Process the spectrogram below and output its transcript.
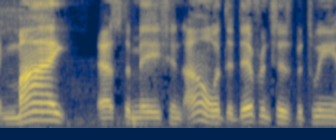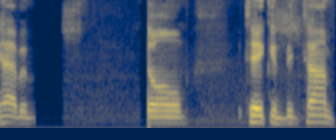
in my estimation, I don't know what the difference is between having dome, taking big time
